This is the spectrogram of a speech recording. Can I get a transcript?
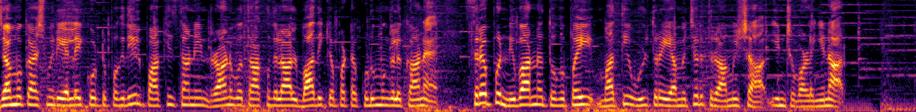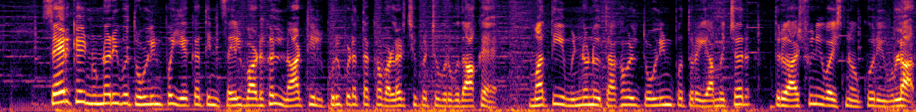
ஜம்மு காஷ்மீர் எல்லைக்கோட்டு பகுதியில் பாகிஸ்தானின் ராணுவ தாக்குதலால் பாதிக்கப்பட்ட குடும்பங்களுக்கான சிறப்பு நிவாரண தொகுப்பை மத்திய உள்துறை அமைச்சர் திரு அமித்ஷா இன்று வழங்கினார். செயற்கை நுண்ணறிவு தொழில்நுட்ப இயக்கத்தின் செயல்பாடுகள் நாட்டில் குறிப்பிடத்தக்க வளர்ச்சி பெற்று வருவதாக மத்திய மின்னணு தகவல் தொழில்நுட்பத்துறை அமைச்சர் திரு அஸ்வினி வைஷ்ணவ் கூறியுள்ளார்.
